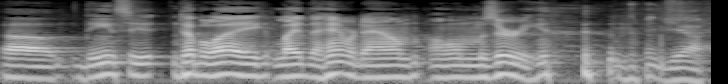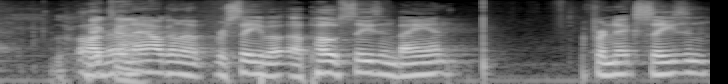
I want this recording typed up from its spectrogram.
Uh, the NCAA laid the hammer down on Missouri. yeah. Uh, they're now going to receive a, a postseason ban for next season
